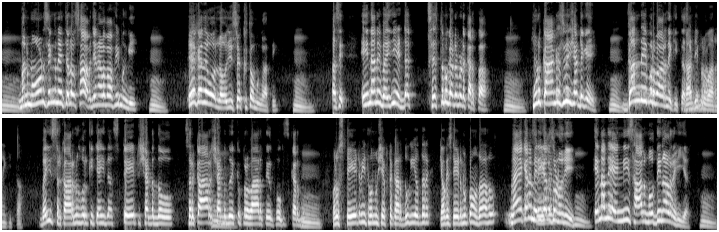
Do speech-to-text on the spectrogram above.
ਹੂੰ। ਮਨਮੋਹਨ ਸਿੰਘ ਨੇ ਚਲੋ ਹਿਸਾਬ ਜੇ ਨਾਲ ਮਾਫੀ ਮੰਗੀ। ਹੂੰ। ਇਹ ਕਹਿੰਦੇ ਉਹ ਲਓ ਜੀ ਸਿੱਖ ਤੋਂ ਮੰਗਾਤੀ। ਹੂੰ। ਅਸੀਂ ਇਹਨਾਂ ਨੇ ਬਾਈ ਜੀ ਐਡਾ ਸਿਸਟਮ ਗੜਬੜ ਕਰਤਾ। ਹੂੰ। ਹੁਣ ਕਾਂਗਰਸ ਵੀ ਛੱਡ ਗਏ। ਹੂੰ। ਗਾਂਧੀ ਪਰਿਵਾਰ ਨੇ ਕੀਤਾ ਗਾਂਧੀ। ਪਰਿਵਾਰ ਨੇ ਕੀਤਾ। ਬਈ ਸਰਕਾਰ ਨੂੰ ਹੋਰ ਕੀ ਚਾਹੀਦਾ? ਸਟੇਟ ਛੱਡ ਦੋ ਸਰਕਾਰ ਛੱਡ। ਦੋ ਇੱਕ ਪਰਿਵਾਰ ਤੇ ਫੋਕਸ ਕਰ ਦੋ। ਮਤਲਬ ਸਟੇਟ ਵੀ ਤੁਹਾਨੂੰ ਸ਼ਿਫਟ ਕਰ ਦੂਗੀ ਉਧਰ ਕਿਉਂਕਿ ਸਟੇਟ ਨੂੰ ਭਾਉਂਦਾ ਉਹ। ਮੈਂ ਕਹਿੰਦਾ ਮੇਰੀ ਗੱਲ ਸੁਣੋ ਜੀ। ਇਹਨਾਂ ਦੇ ਇੰਨੀ ਸਾਲ ਮੋਦੀ ਨਾਲ ਰਹੀ ਆ। ਹੂੰ।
